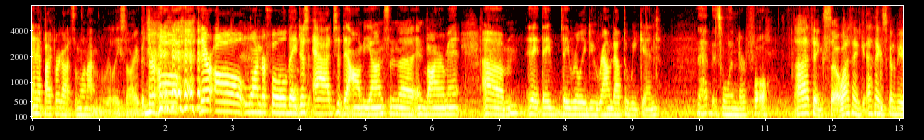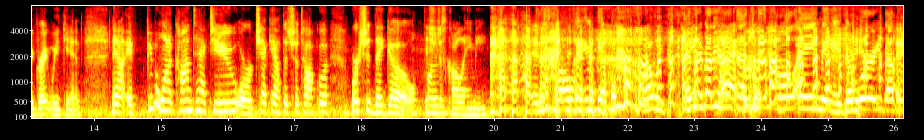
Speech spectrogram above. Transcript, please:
And if I forgot someone, I'm really sorry. But they're all they're all wonderful. They just add to the ambiance and the environment. Um, they, they, they really do round out the weekend. That is wonderful. I think so. I think I think it's going to be a great weekend. Now, if people want to contact you or check out the Chautauqua, where should they go? They should just call Amy. And- Call Amy. well, we, Everybody heard that. Just call Amy. Don't worry about the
